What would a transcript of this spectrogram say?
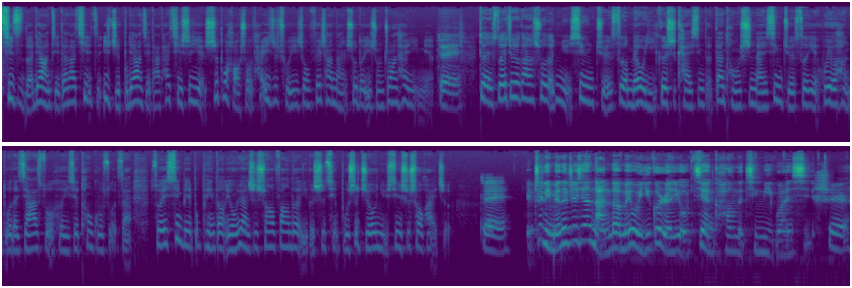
妻子的谅解，但他妻子一直不谅解他，他其实也是不好受，他一直处于一种非常难受的一种状态里面。对对，所以就是刚才说的，女性角色没有一个是开心的，但同时男性角色也会有很多的枷锁和一些痛苦所在。所以性别不平等永远是双方的一个事情，不是只有女性是受害者。对，这里面的这些男的没有一个人有健康的亲密关系，是，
